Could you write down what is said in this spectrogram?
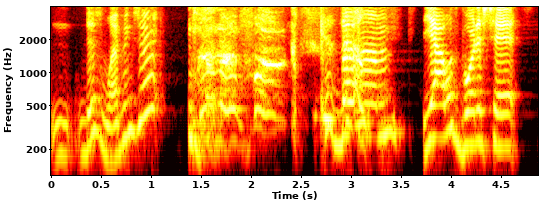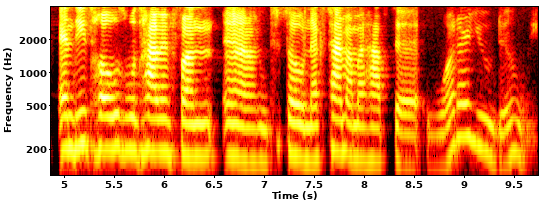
N- This wiping shit. Fuck. Because But um, yeah, I was bored of shit, and these hoes was having fun. And so next time I'm gonna have to. What are you doing?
